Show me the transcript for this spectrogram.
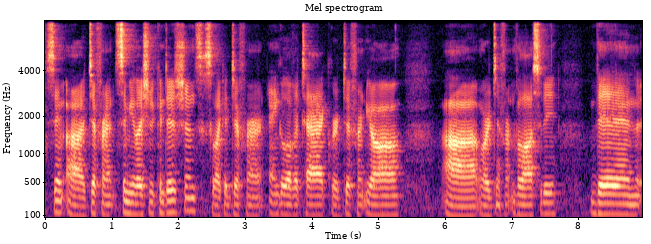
sim, uh, different simulation conditions, so like a different angle of attack or a different yaw uh, or a different velocity, then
